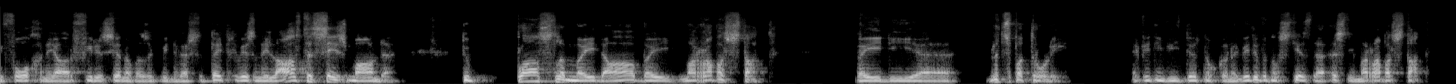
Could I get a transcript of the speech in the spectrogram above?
die volgende jaar 74 was ek by universiteit gewees. En die laaste 6 maande toe plaas hulle my daar by Maraba stad by die uh blitspatrollie. Ek weet nie wie dit nog kan ek weet of dit nog steeds daar is nie Maraba stad.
